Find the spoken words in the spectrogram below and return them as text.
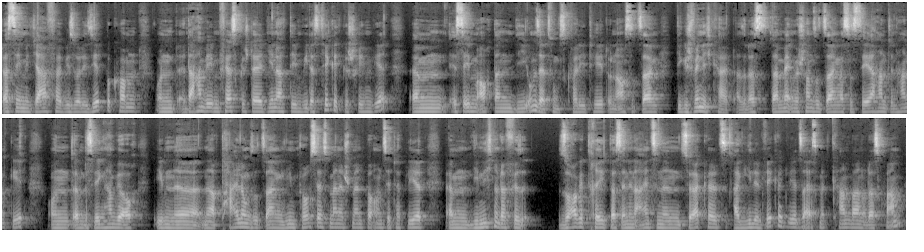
dass er im Idealfall visualisiert aktualisiert bekommen. Und da haben wir eben festgestellt, je nachdem, wie das Ticket geschrieben wird, ähm, ist eben auch dann die Umsetzungsqualität und auch sozusagen die Geschwindigkeit. Also das, da merken wir schon sozusagen, dass es sehr Hand in Hand geht. Und ähm, deswegen haben wir auch eben eine, eine Abteilung sozusagen Lean Process Management bei uns etabliert, ähm, die nicht nur dafür Sorge trägt, dass in den einzelnen Circles agil entwickelt wird, sei es mit Kanban oder Scrum,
